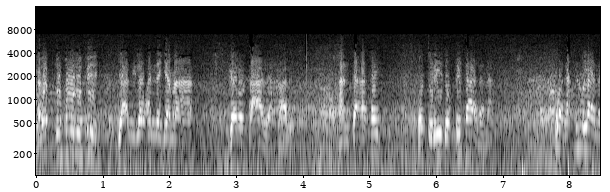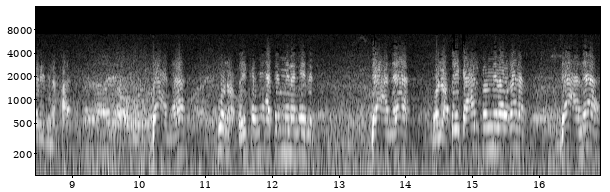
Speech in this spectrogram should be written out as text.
نعم. والدخول فيه. يعني لو أن جماعة قالوا تعال يا خالد أنت أتيت وتريد قتالنا ونحن لا نريد نقاتل. دعنا ونعطيك مئة من الإبل. دعنا ونعطيك ألفا من الغنم. دعنا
